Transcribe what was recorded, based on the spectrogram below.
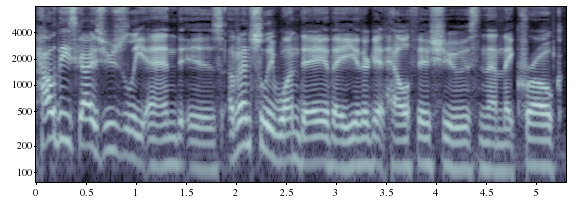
how these guys usually end is eventually one day they either get health issues, and then they croak,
